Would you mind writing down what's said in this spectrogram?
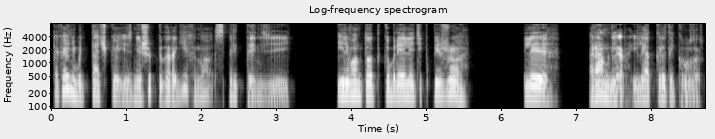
Какая-нибудь тачка из не шибко дорогих, но с претензией. Или вон тот кабриолетик Пежо, или Ранглер, или открытый крузер.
